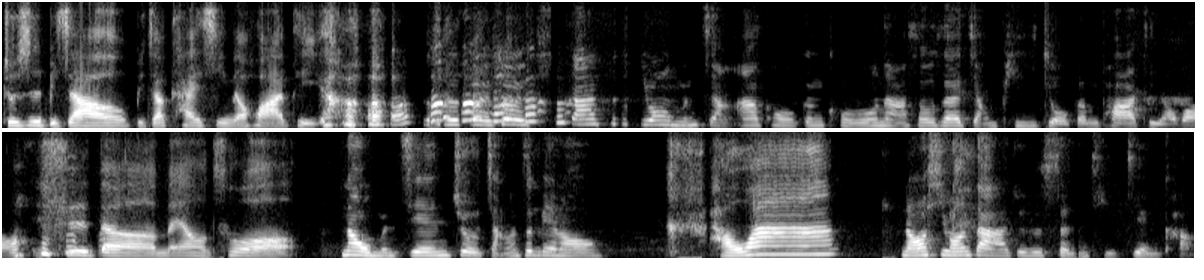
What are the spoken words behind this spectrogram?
就是比较比较开心的话题。对对对，所以大家是希望我们讲阿口跟 Corona 的时候是在讲啤酒跟 Party，好不好？是的，没有错。那我们今天就讲到这边喽。好啊，然后希望大家就是身体健康，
